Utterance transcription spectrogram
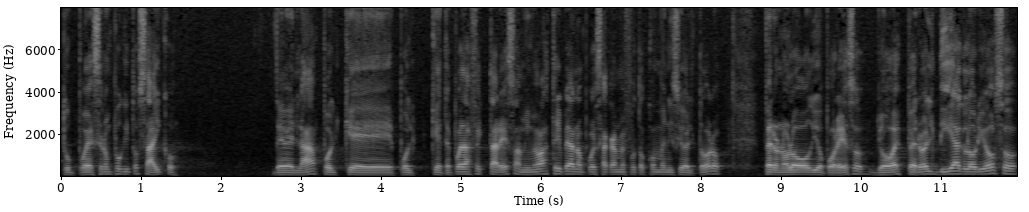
tú puedes ser un poquito psycho. De verdad, porque, porque te puede afectar eso. A mí me va a tripear, no puedes sacarme fotos con Benicio del Toro, pero no lo odio por eso. Yo espero el día glorioso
